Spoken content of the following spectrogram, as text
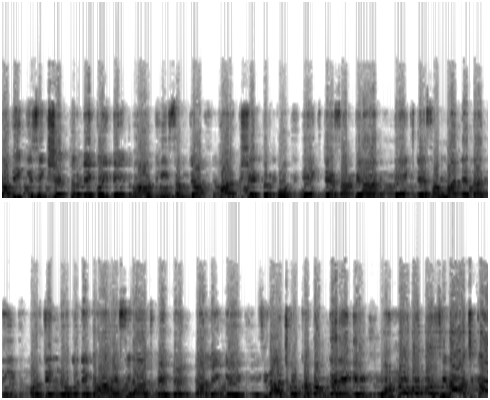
कभी किसी क्षेत्र में कोई भेदभाव नहीं समझा। हर क्षेत्र को एक जैसा प्यार, एक जैसा मान्यता दी और जिन लोगों ने कहा है, सिराज में टेंट डालेंगे, सिराज को खत्म करेंगे, उन लोगों को सिराज का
